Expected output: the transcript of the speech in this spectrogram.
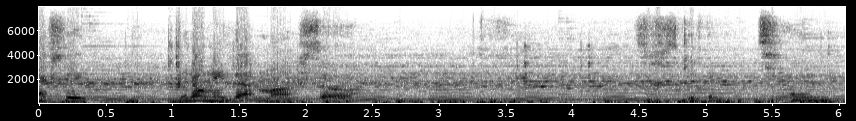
Actually, they don't need that much, so let's just give them 10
